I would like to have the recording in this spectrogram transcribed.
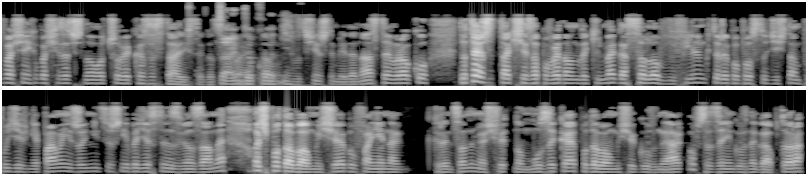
właśnie chyba się zaczynało od Człowieka ze Stali, z tego co tak, pamiętam, dokładnie. w 2011 roku. To też tak się zapowiadał na taki mega solowy film, który po prostu gdzieś tam pójdzie w niepamięć, że nic już nie będzie z tym związane. Choć podobał mi się, był fajnie nakręcony, miał świetną muzykę, podobał mi się główny, obsadzenie głównego aktora.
